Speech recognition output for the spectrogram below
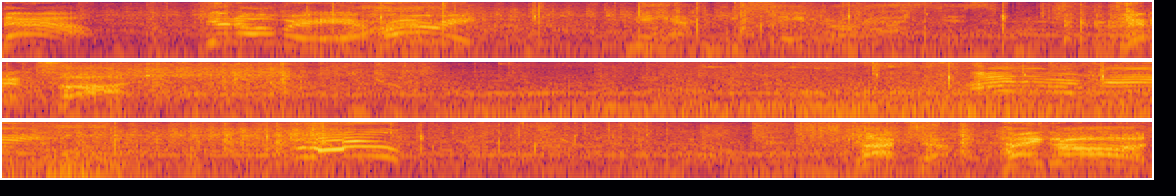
Now! Get over over here! Hurry! Man, you saved our asses. Get inside! Gotcha! Hang on!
